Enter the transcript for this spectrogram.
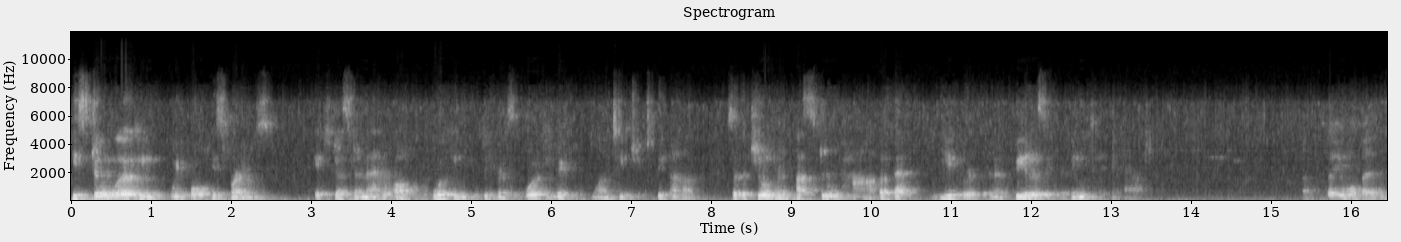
He's still working with all his friends. It's just a matter of working, the difference of working with one teacher to the other. So the children are still part of that year group and it feels as if they're being taken out. 所以我们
